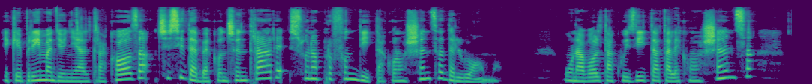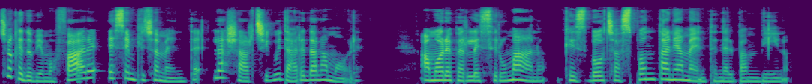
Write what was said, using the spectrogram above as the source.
e che prima di ogni altra cosa ci si debba concentrare su un'approfondita conoscenza dell'uomo. Una volta acquisita tale conoscenza, ciò che dobbiamo fare è semplicemente lasciarci guidare dall'amore amore per l'essere umano che sboccia spontaneamente nel bambino,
